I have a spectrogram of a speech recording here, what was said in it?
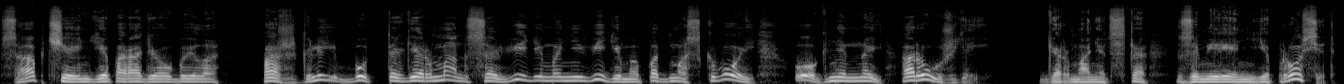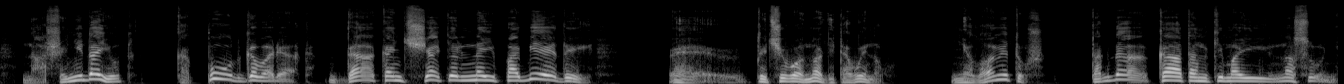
Сообщенье по радио было. Пожгли, будто германца, видимо-невидимо, под Москвой огненной оружьей. Германец-то замиренье просит, наши не дают. Капут, говорят, до окончательной победы. Э, ты чего ноги-то вынул? Не ломит уж? Тогда катанки мои насунь.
